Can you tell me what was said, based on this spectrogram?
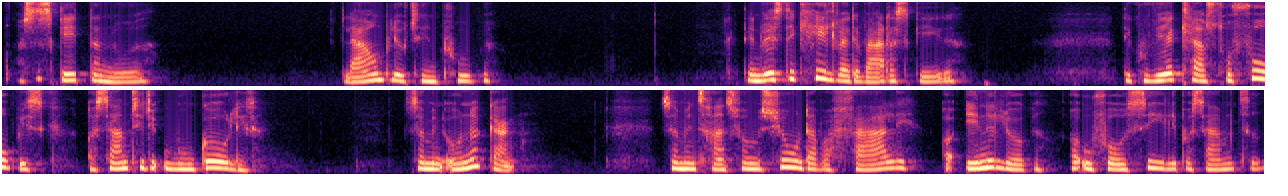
Og så skete der noget. Laven blev til en puppe. Den vidste ikke helt, hvad det var, der skete. Det kunne virke klaustrofobisk og samtidig uundgåeligt. Som en undergang. Som en transformation, der var farlig og indelukket og uforudsigelig på samme tid.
